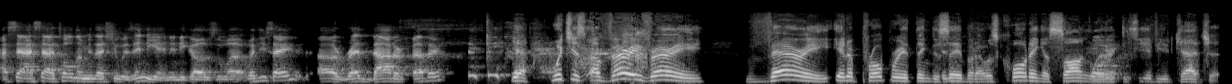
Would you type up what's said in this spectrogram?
I said I said I told him that she was Indian, and he goes, "What? What'd you say? Uh, red dot or feather?" Yeah, which is a very, very, very inappropriate thing to say. But I was quoting a song lyric to see if you'd catch it.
